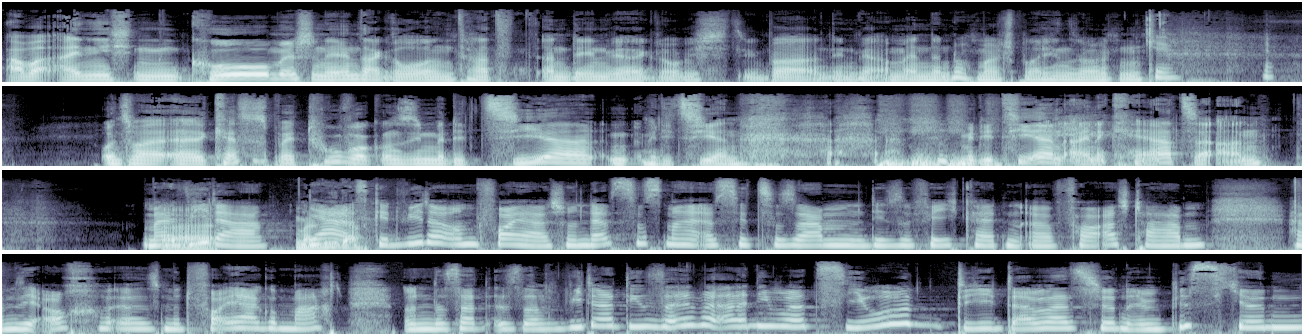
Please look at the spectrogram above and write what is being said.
aber eigentlich einen komischen Hintergrund hat, an den wir, glaube ich, über den wir am Ende nochmal sprechen sollten. Okay. Und zwar, äh, Cass ist bei Tuvok und sie meditieren, meditieren, meditieren eine Kerze an. Mal Äh, wieder. mal ja, wieder. es geht wieder um Feuer. Schon letztes Mal, als sie zusammen diese Fähigkeiten erforscht haben, haben sie auch äh, es mit Feuer gemacht. Und das hat, ist auch wieder dieselbe Animation, die damals schon ein bisschen,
